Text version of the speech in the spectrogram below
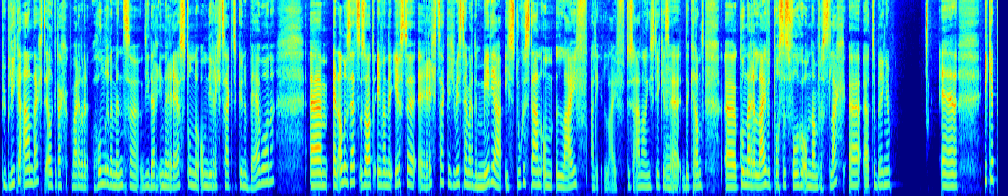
publieke aandacht. Elke dag waren er honderden mensen die daar in de rij stonden om die rechtszaak te kunnen bijwonen. Ehm, en anderzijds zou het een van de eerste rechtszaken geweest zijn waar de media is toegestaan om live, allee, live tussen aanhalingstekens, Mhm. eh, de krant kon daar live het proces volgen om dan verslag uit te brengen. Ik heb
